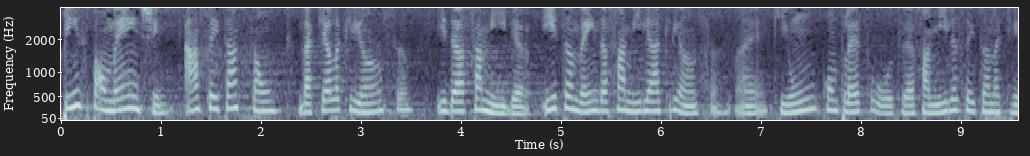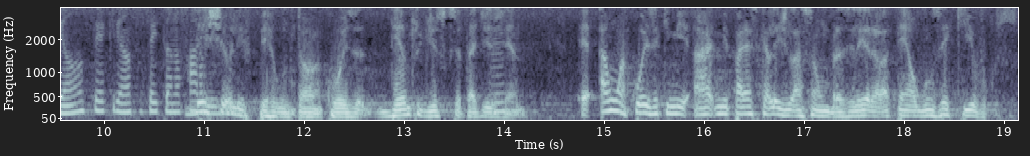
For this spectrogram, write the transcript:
principalmente a aceitação daquela criança e da família, e também da família à criança, né? que um completa o outro, é a família aceitando a criança e a criança aceitando a família. Deixa eu lhe perguntar uma coisa dentro disso que você está dizendo. Hum. É, há uma coisa que me, me parece que a legislação brasileira ela tem alguns equívocos,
